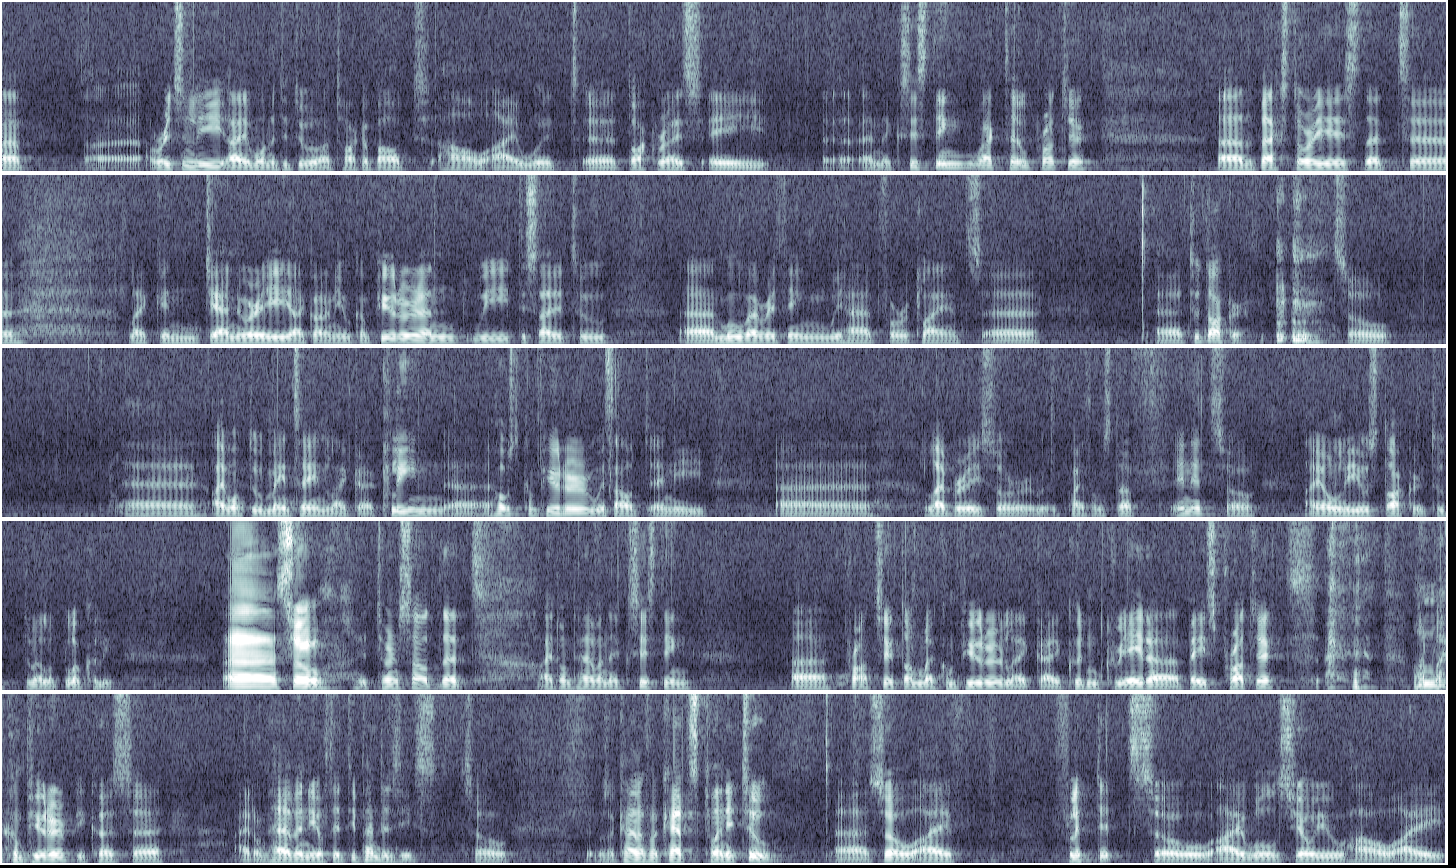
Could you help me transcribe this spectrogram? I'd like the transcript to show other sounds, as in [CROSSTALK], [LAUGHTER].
uh, uh, originally I wanted to do a talk about how I would uh, Dockerize a uh, an existing Wagtail project. Uh, the backstory is that uh, like in January I got a new computer and we decided to move everything we had for clients to Docker. [CLEARS THROAT] so I want to maintain like a clean host computer without any libraries or Python stuff in it, so I only use Docker to develop locally. Uh, so it turns out that I don't have an existing uh, project on my computer, like I couldn't create a base project [LAUGHS] on my computer because uh, I don't have any of the dependencies. So it was a kind of a catch-22. Uh, so I flipped it, so I will show you how I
